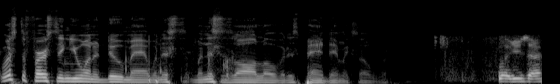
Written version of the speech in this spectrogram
What's the first thing you want to do, man? When this when this is all over, this pandemic's over. What you say?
